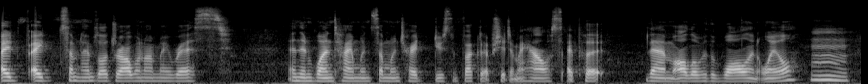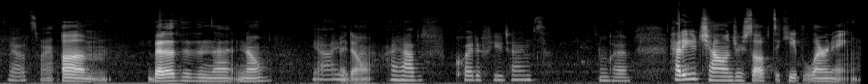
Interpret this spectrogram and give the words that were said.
I, I sometimes I'll draw one on my wrist, and then one time when someone tried to do some fucked up shit to my house, I put them all over the wall in oil. Mm. Yeah, that's smart. Um, but other than that, no. Yeah, I don't. I have quite a few times. Okay. How do you challenge yourself to keep learning?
